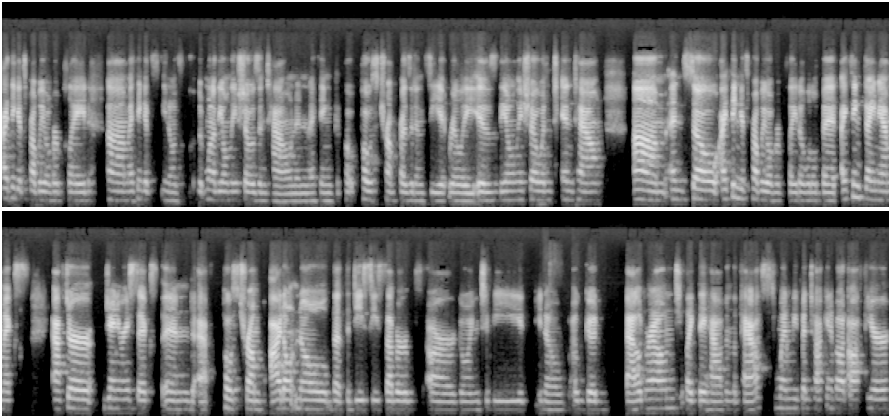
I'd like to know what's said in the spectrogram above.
I think it's probably overplayed. Um, I think it's you know it's one of the only shows in town, and I think post Trump presidency, it really is the only show in in town. Um, and so I think it's probably overplayed a little bit. I think dynamics after January 6th and post Trump, I don't know that the DC suburbs are going to be you know a good battleground like they have in the past when we've been talking about off year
